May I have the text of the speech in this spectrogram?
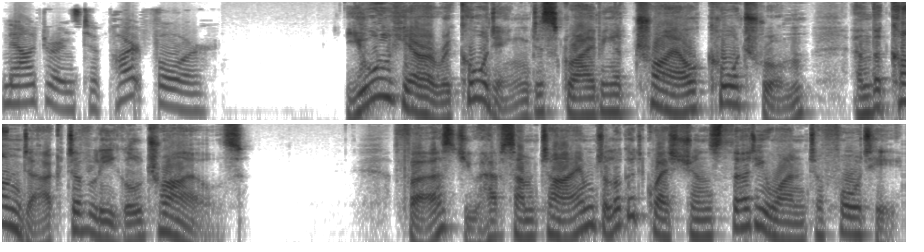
Now turns to part 4. You will hear a recording describing a trial courtroom and the conduct of legal trials. First, you have some time to look at questions 31 to 40.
